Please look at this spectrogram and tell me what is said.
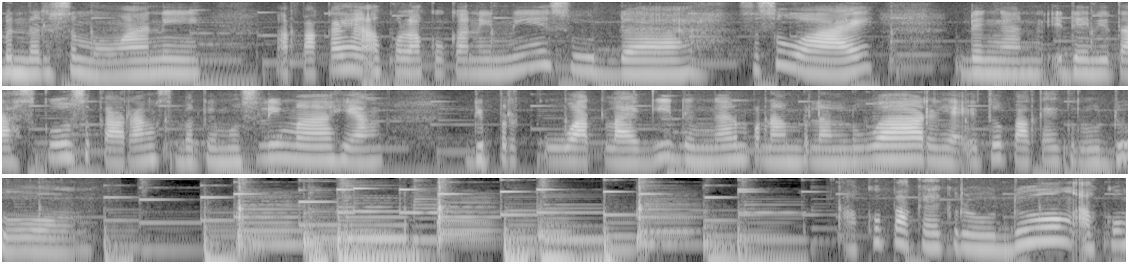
benar semua nih? Apakah yang aku lakukan ini sudah sesuai dengan identitasku sekarang sebagai muslimah yang diperkuat lagi dengan penampilan luar yaitu pakai kerudung? Aku pakai kerudung aku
